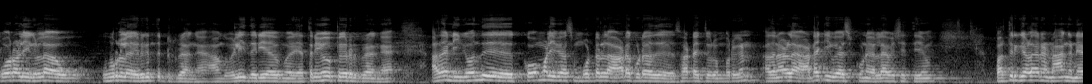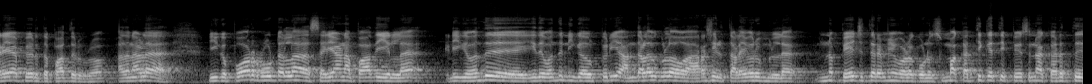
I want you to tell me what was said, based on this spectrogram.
போராளிகள்லாம் ஊரில் இருந்துட்டு இருக்காங்க அவங்க வெளியே தெரியாத எத்தனையோ பேர் இருக்கிறாங்க அதான் நீங்கள் வந்து கோமாளி வேஷம் போட்டால் ஆடக்கூடாது சாட்டை துறைமுருகன் அதனால் அடக்கி வேசிக்கணும் எல்லா விஷயத்தையும் பத்திரிக்கையாளரை நாங்கள் நிறையா பேர்த்தை பார்த்துருக்குறோம். அதனால் நீங்கள் போகிற ரூட்டெல்லாம் சரியான பாதை இல்லை. நீங்கள் வந்து இதை வந்து நீங்கள் ஒரு பெரிய அந்த அளவுக்குள்ள அரசியல் தலைவரும் இல்லை. இன்னும் பேச்சு திறமையும் வளர்க்கணும். சும்மா கத்தி கத்தி பேசுனா கருத்து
